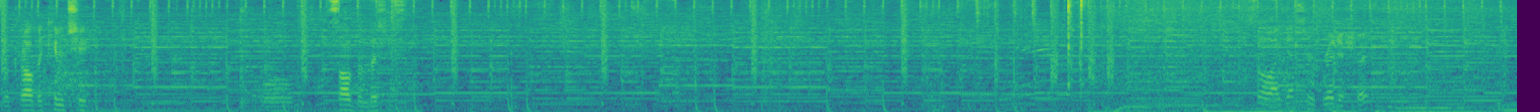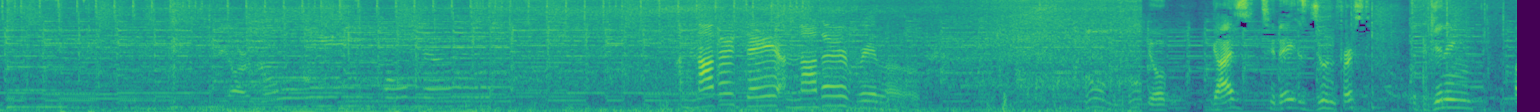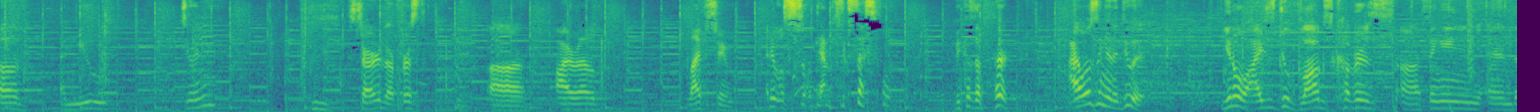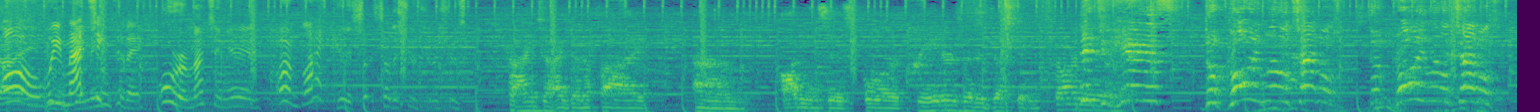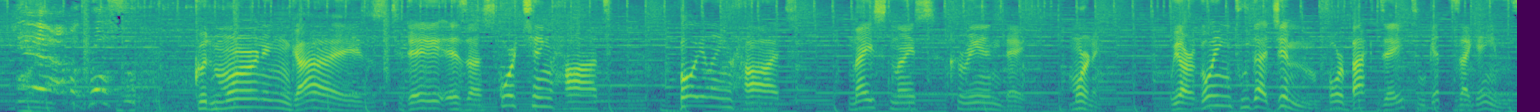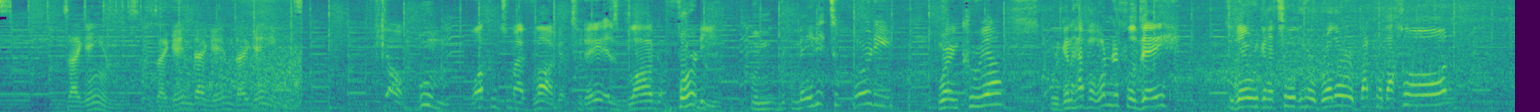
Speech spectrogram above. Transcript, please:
Look at all the kimchi. Oh, it's all delicious. So I guess you're British, right? Another day, another reload. Yo, guys, today is June 1st, the beginning of a new journey. We started our first uh, IRL live stream, and it was so damn successful because of her. I wasn't gonna do it. You know, I just do vlogs, covers, uh, singing, and uh, Oh, do we gaming. matching today. Oh, we're matching, yeah. yeah. Or black. yeah. Show, show the shoes, show the shoes. Trying to identify um, audiences for creators that are just getting started. Did you hear this? The growing little channels! The growing little channels! Yeah, I'm a grow soup! Good morning, guys. Today is a scorching hot, boiling hot, nice, nice Korean day. Morning. We are going to the gym for back day to get the gains. The gains. The game, the game, the gains. Yo, boom! Welcome to my vlog. Today is vlog 40. We made it to 40. We're in Korea. We're gonna have a wonderful day. Today we're gonna chill with her brother, Rebecca Bason.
